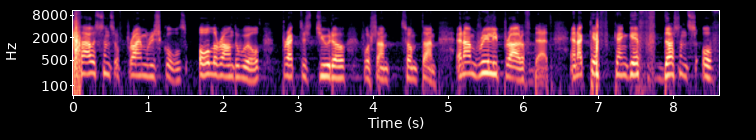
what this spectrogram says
thousands of primary schools all around the world practice judo for some, some time. And I'm really proud of that. And I give, can give dozens of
